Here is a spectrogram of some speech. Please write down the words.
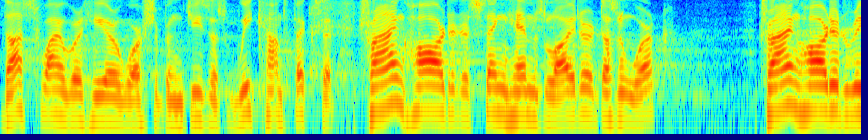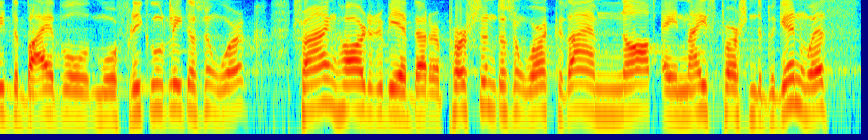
that's why we're here worshiping Jesus. We can't fix it. Trying harder to sing hymns louder doesn't work. Trying harder to read the Bible more frequently doesn't work. Trying harder to be a better person doesn't work because I am not a nice person to begin with.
